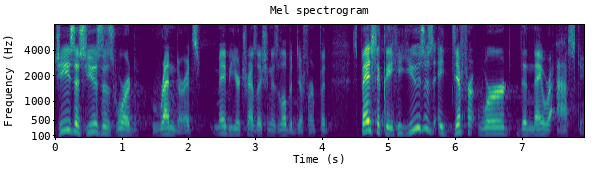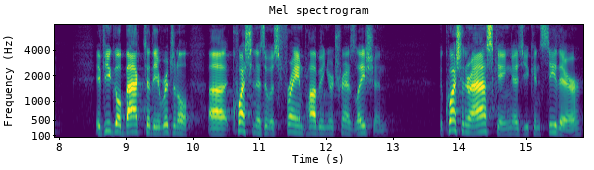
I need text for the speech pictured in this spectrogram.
Jesus uses the word render. It's maybe your translation is a little bit different, but it's basically he uses a different word than they were asking. If you go back to the original uh, question as it was framed, probably in your translation, the question they're asking, as you can see there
